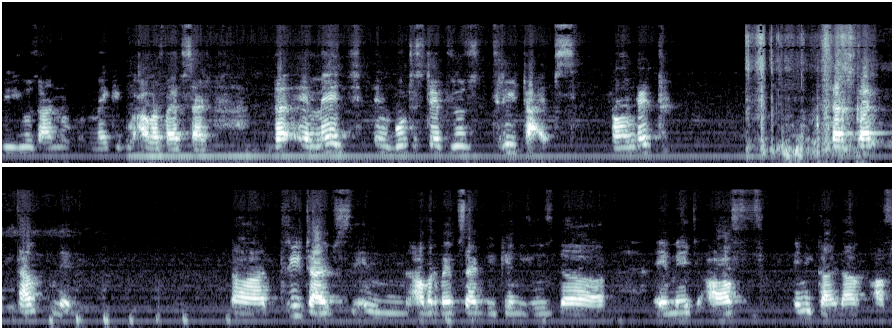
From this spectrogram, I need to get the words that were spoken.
be used on making our website. The image in Bootstrap use three types: rounded, circle, thumbnail. Uh, three types in our website. We can use the image of any kind of, of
